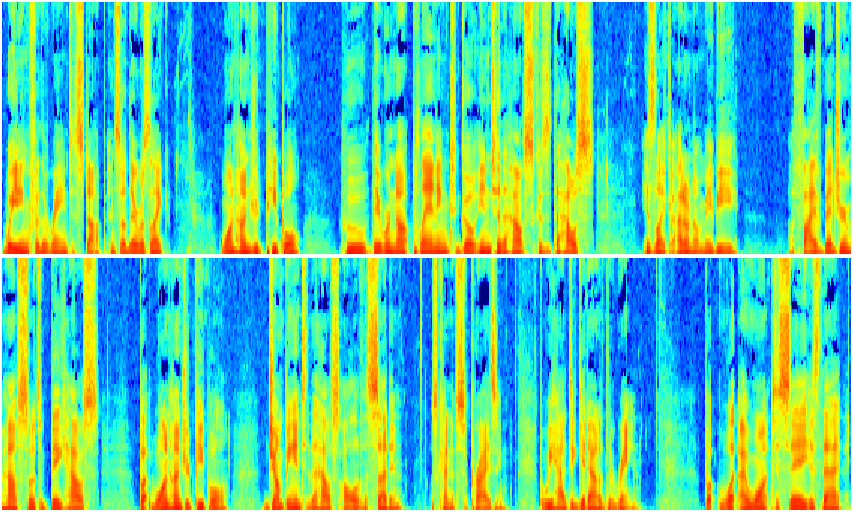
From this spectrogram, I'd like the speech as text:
waiting for the rain to stop. And so there was like 100 people who they were not planning to go into the house because the house is like, I don't know, maybe a five bedroom house. So it's a big house, but 100 people jumping into the house all of a sudden was kind of surprising. But we had to get out of the rain. But what I want to say is that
